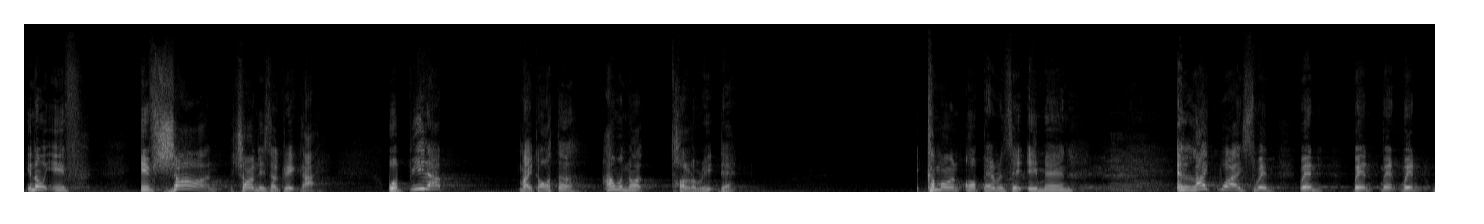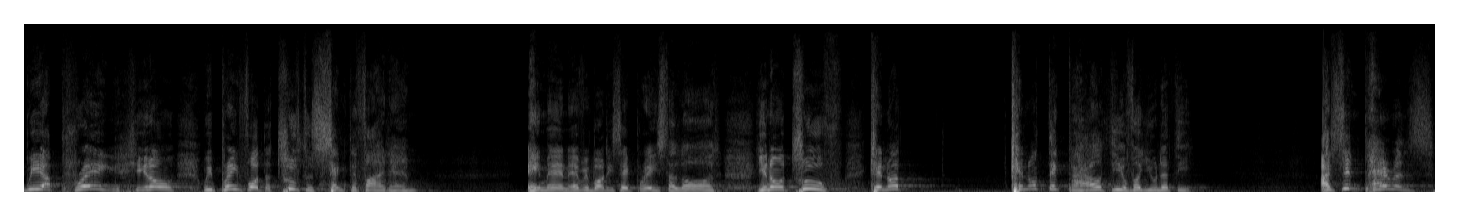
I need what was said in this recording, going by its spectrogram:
You know, if if Sean, Sean is a great guy, will beat up my daughter, I will not tolerate that. Come on, all parents say amen. amen. And likewise, when when when when when we are praying, you know, we pray for the truth to sanctify them. Amen. Everybody say praise the Lord. You know, truth cannot cannot take priority over unity. I've seen parents,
